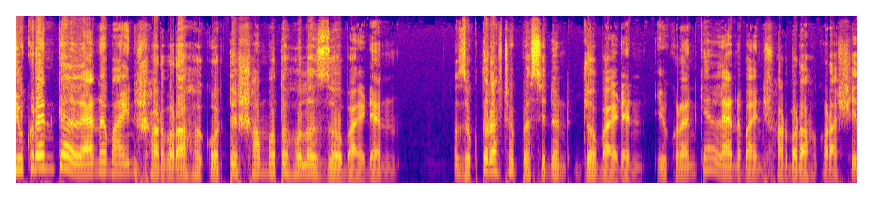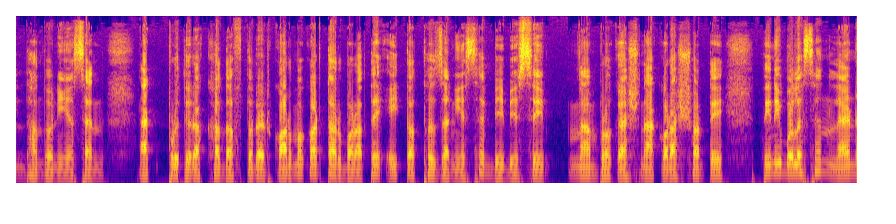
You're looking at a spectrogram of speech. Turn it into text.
ইউক্রেনকে ল্যান্ডমাইন সরবরাহ করতে সম্মত হল জো বাইডেন। যুক্তরাষ্ট্রের প্রেসিডেন্ট জো বাইডেন ইউক্রেনকে ল্যান্ডমাইন সরবরাহ করার সিদ্ধান্ত নিয়েছেন। এক প্রতিরক্ষা দফতরের কর্মকর্তার বরাতে এই তথ্য জানিয়েছে বিবিসি। নাম প্রকাশ না করার শর্তে তিনি বলেছেন ল্যান্ড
